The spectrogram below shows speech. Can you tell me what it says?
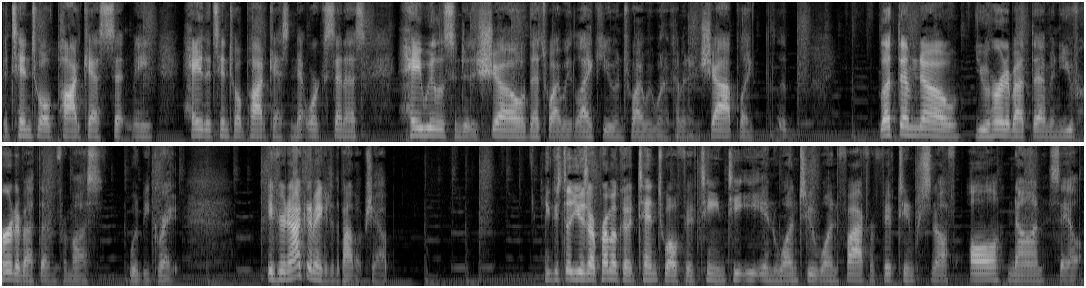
the 1012 podcast sent me. Hey, the 1012 podcast network sent us. Hey, we listened to the show. That's why we like you and it's why we want to come in and shop. Like, let them know you heard about them and you've heard about them from us. Would be great. If you're not going to make it to the pop up shop, you can still use our promo code 101215 TEN1215 for 15% off all non sale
